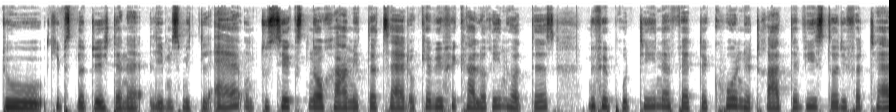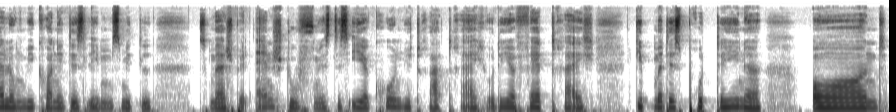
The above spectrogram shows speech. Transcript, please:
du gibst natürlich deine Lebensmittel ein und du siehst nachher mit der Zeit, okay, wie viel Kalorien hat das, wie viel Proteine, Fette, Kohlenhydrate, wie ist da die Verteilung, wie kann ich das Lebensmittel zum Beispiel einstufen, ist das eher kohlenhydratreich oder eher fettreich, gibt mir das Proteine? Und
